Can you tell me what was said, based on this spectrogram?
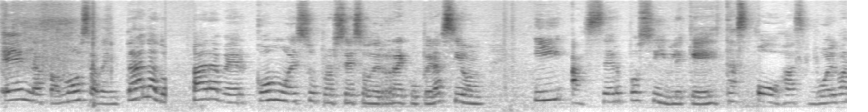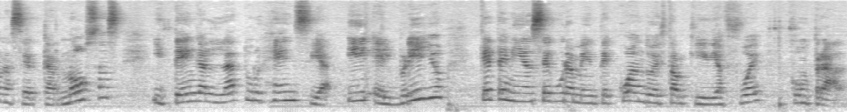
en la famosa ventana para ver cómo es su proceso de recuperación y hacer posible que estas hojas vuelvan a ser carnosas y tengan la turgencia y el brillo que tenían seguramente cuando esta orquídea fue comprada.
